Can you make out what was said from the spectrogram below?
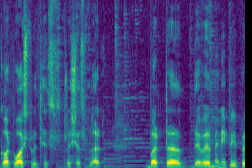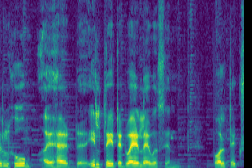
got washed with His precious blood, but uh, there were many people whom I had uh, ill-treated while I was in politics.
